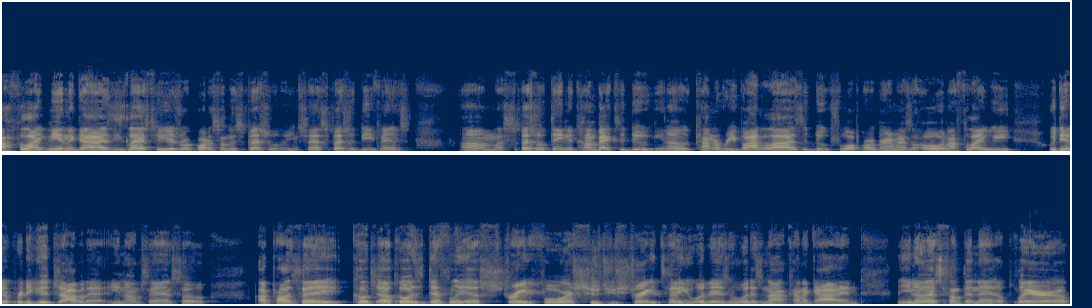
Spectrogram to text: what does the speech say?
I feel like me and the guys these last two years were part of something special. You know, special defense, um, a special thing to come back to Duke. You know, kind of revitalize the Duke football program as a whole, and I feel like we we did a pretty good job of that. You know what I'm saying? So. I'd probably say Coach Elko is definitely a straightforward, shoot you straight, tell you what it is and what is not kind of guy. And, you know, that's something that a player,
